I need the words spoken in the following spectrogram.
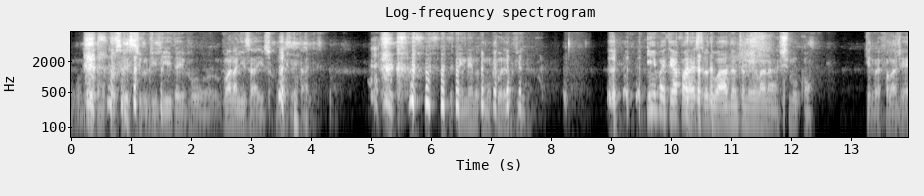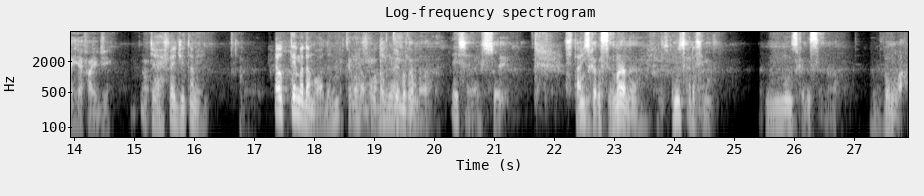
Eu vou ver como é o seu estilo de vida e vou, vou analisar isso com mais detalhes. Dependendo como for, eu viro. E vai ter a palestra do Adam também lá na Shmulcon. Que ele vai falar de RFID. De RFID também. É o tema da moda, né? É o tema da moda. É o tema da moda. É isso aí. É isso aí. Está aí. Música da semana? Música da semana. música desse ano. Vamos lá.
